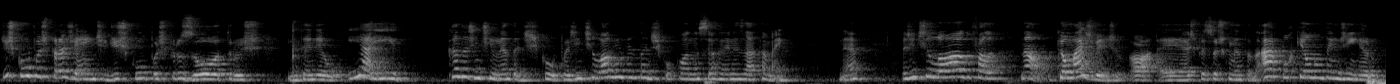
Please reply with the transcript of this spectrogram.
Desculpas pra gente, desculpas pros outros, entendeu? E aí, quando a gente inventa desculpa, a gente logo inventa desculpa para não se organizar também, né? A gente logo fala, não, o que eu mais vejo, ó, é as pessoas comentando, ah, porque eu não tenho dinheiro?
